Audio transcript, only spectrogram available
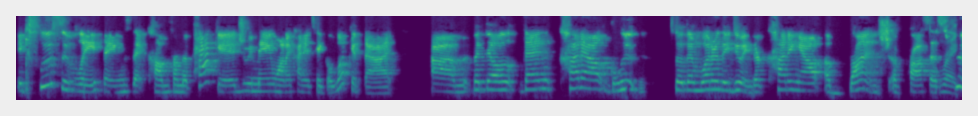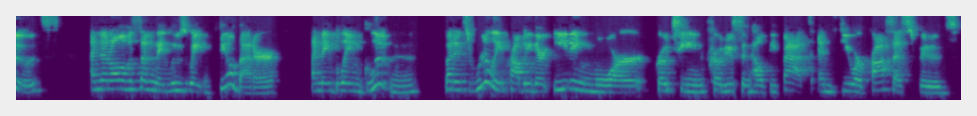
exclusively things that come from a package, we may want to kind of take a look at that. Um, but they'll then cut out gluten. So then what are they doing? They're cutting out a bunch of processed Right. foods. And then all of a sudden they lose weight and feel better and they blame gluten, but it's really probably they're eating more protein, produce, and healthy fats and fewer processed foods.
